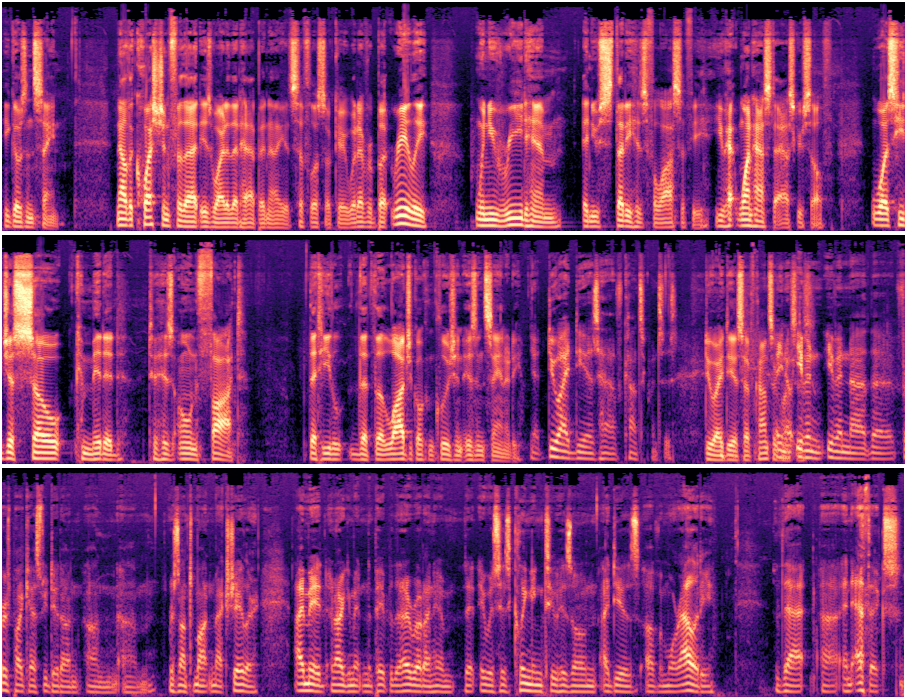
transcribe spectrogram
He goes insane. Now the question for that is why did that happen? I get syphilis, okay, whatever. But really, when you read him and you study his philosophy, you ha- one has to ask yourself: Was he just so committed to his own thought that he that the logical conclusion is insanity? Yeah. Do ideas have consequences? Do ideas have you know, consequences? even even uh, the first podcast we did on on um, Ressentiment and Max Scheler, I made an argument in the paper that I wrote on him that it was his clinging to his own ideas of a morality, that uh, and ethics,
